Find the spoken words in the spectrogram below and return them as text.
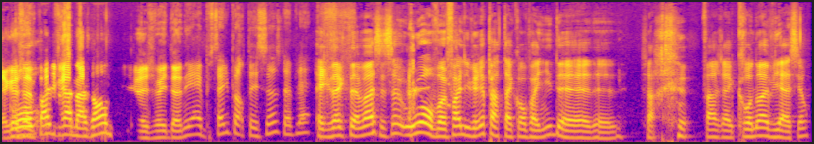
je vais On- le faire livrer à Amazon, je vais lui donner. Hey, peux-tu aller porter ça, s'il te plaît? Exactement, c'est ça. Ou on va le faire livrer par ta compagnie de, de- par, par euh, Chrono Aviation.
